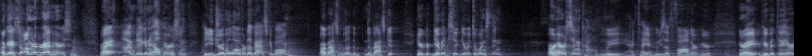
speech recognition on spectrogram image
Okay, so I'm going to grab Harrison. Right? I'm taking to help Harrison. Can you dribble over to the basketball or basketball the, the basket? Here, give it to give it to Winston or Harrison. Golly, I tell you, who's the father here? You're right. Give it to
